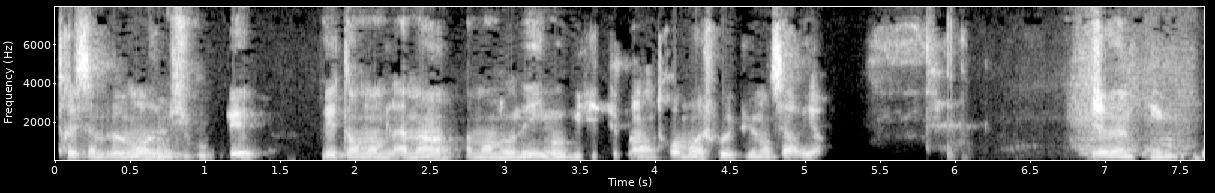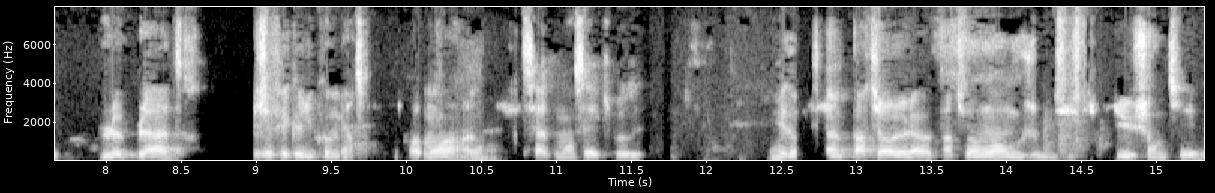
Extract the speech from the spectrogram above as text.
Très simplement, je me suis coupé les tendons de la main. À un moment donné, immobilisé pendant trois mois, je pouvais plus m'en servir. J'avais un le plâtre, j'ai fait que du commerce. Trois mois, ça a commencé à exploser. Et donc, à partir de là, à partir du moment où je me suis sorti du chantier,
